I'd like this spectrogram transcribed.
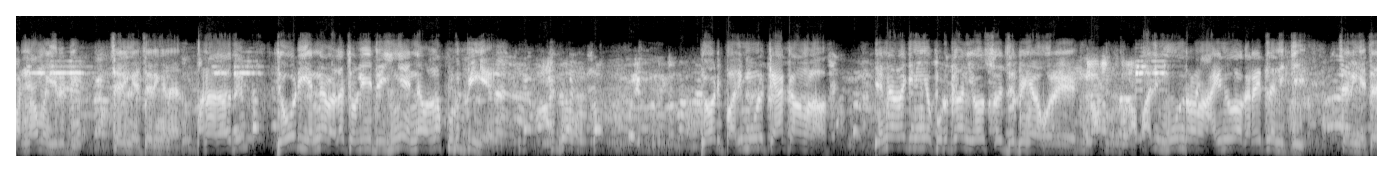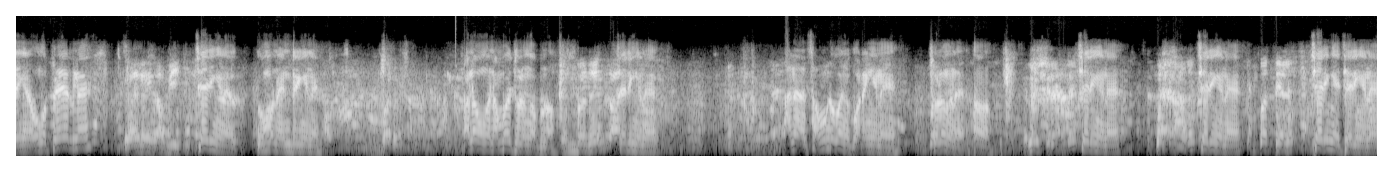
பண்ணாம இருக்கு. சரிங்க சரிங்கண்ணே. ஆனா அதாவது ஜோடி என்ன விலை சொல்லிட்டு இருக்கீங்க? என்ன விலை கொடுப்பீங்க? ஜோடி பதிமூணு கேட்காங்களா? என்ன விலைக்கு நீங்க கொடுக்கலாம்னு யோசிச்சு வச்சிருப்பீங்களா? ஒரு பதிமூன்றாம் ஐநூறு ரூபா கரையத்துல நிக்கி. சரிங்க சரிங்க. உங்க பேருண்ணே ரவி. சரிங்கண்ணே. ரொம்ப நன்றிங்கண்ணே. அண்ணா உங்க நம்பர் சொல்லுங்க அப்புறம் எண்பது. சரிங்கண்ணே. அண்ணா சவுண்ட் கொஞ்சம் குறைங்கண்ணே. சொல்லுங்கண்ணே. ஆ. சரிங்கண்ணே. சரிங்கண்ணே. சரிங்க சரிங்கண்ணே.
